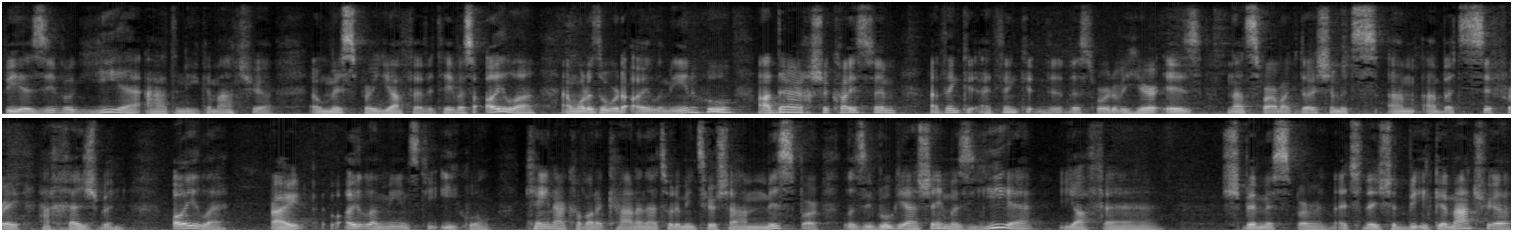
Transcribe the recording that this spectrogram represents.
via Zivug Yia Adni Gematria O Misper Yafe V'Tevas Oila. And what does the word Oila mean? Who Aderech Shekaisim. I think I think this word over here is not Svar Makdoshim, but um, uh, but Sifrei Hacheshben. Oila right? Oila means to equal. Keina kavana kan, and that's what it means here. Shah mispar lezivugi Hashem is yeh yafeh. Shbe mispar. They should be gematria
